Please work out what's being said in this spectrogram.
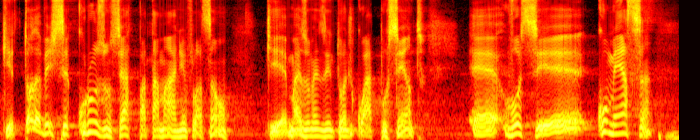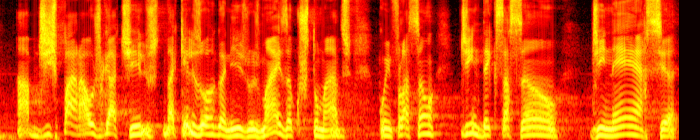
que toda vez que você cruza um certo patamar de inflação, que é mais ou menos em torno de 4%, é, você começa a disparar os gatilhos daqueles organismos mais acostumados com inflação, de indexação, de inércia,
